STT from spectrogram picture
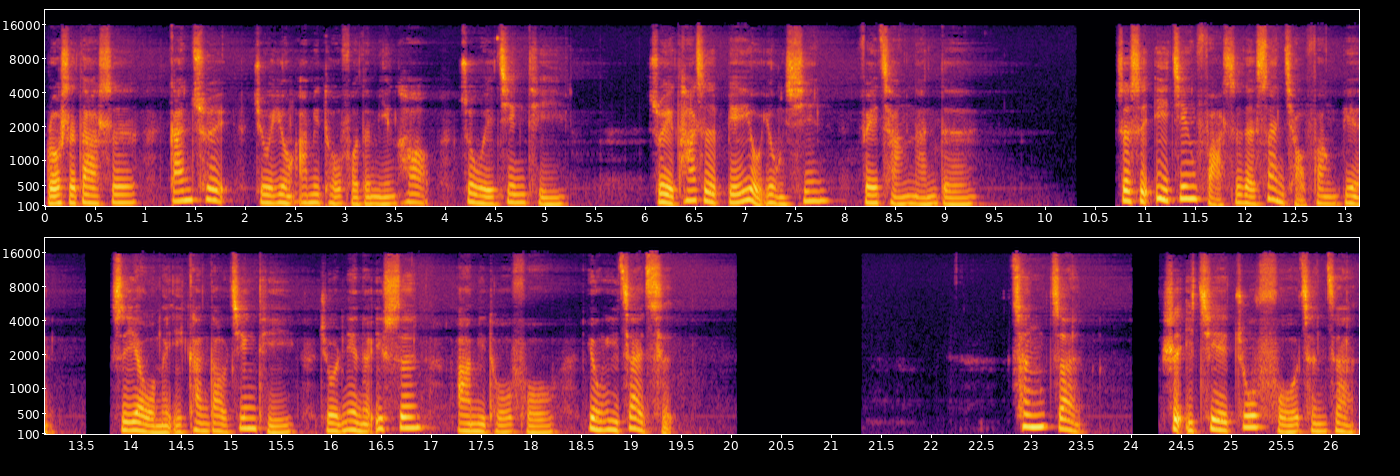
罗什大师干脆就用阿弥陀佛的名号作为经题，所以他是别有用心，非常难得。这是易经法师的善巧方便，是要我们一看到经题就念了一声阿弥陀佛，用意在此。称赞是一切诸佛称赞，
